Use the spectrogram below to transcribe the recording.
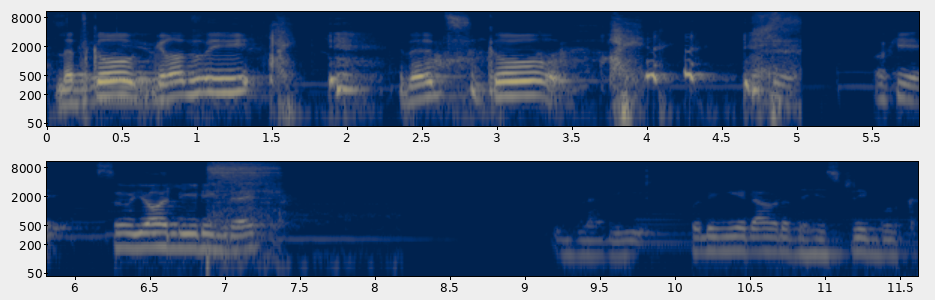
Let's go, Grazi. Let's go. Okay, so you're leading, right? Bloody pulling it out of the history book.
